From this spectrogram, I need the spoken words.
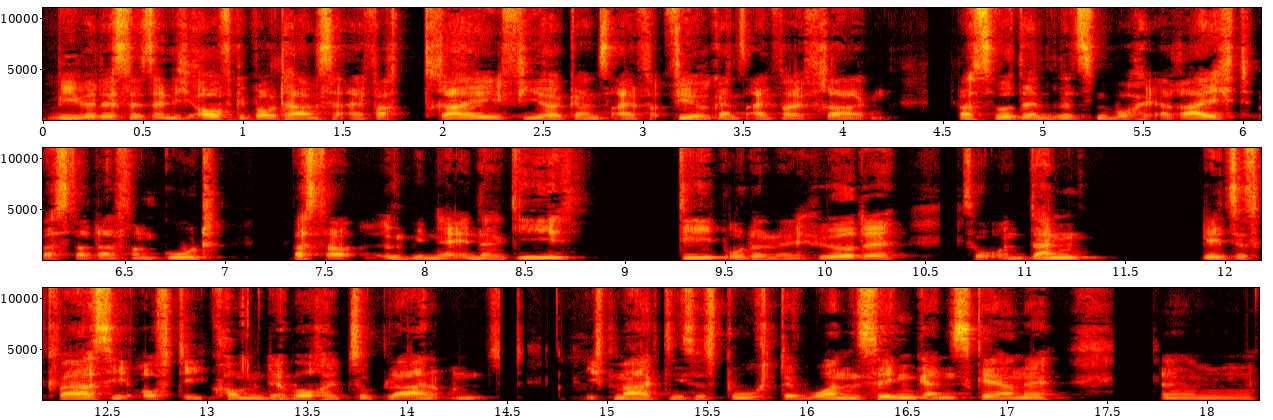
wie wir das letztendlich aufgebaut haben, sind einfach drei, vier ganz einfach, vier ganz einfache Fragen. Was wurde in der letzten Woche erreicht? Was war davon gut? Was war irgendwie eine Energiedieb oder eine Hürde? So, und dann geht es quasi auf die kommende Woche zu planen. Und ich mag dieses Buch The One Thing ganz gerne. Ähm,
